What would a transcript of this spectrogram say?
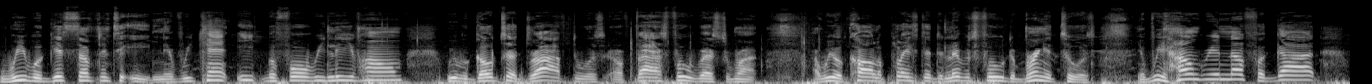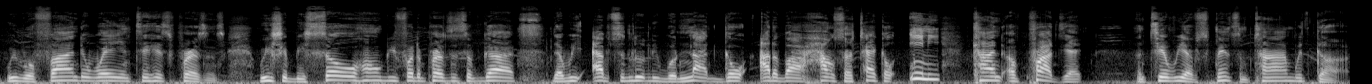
we will get something to eat. And if we can't eat before we leave home, we will go to a drive through or fast food restaurant. Or we will call a place that delivers food to bring it to us. If we're hungry enough for God, we will find a way into His presence. We should be so hungry for the presence of God that we absolutely will not go out of our house or tackle any kind of project until we have spent some time with God.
